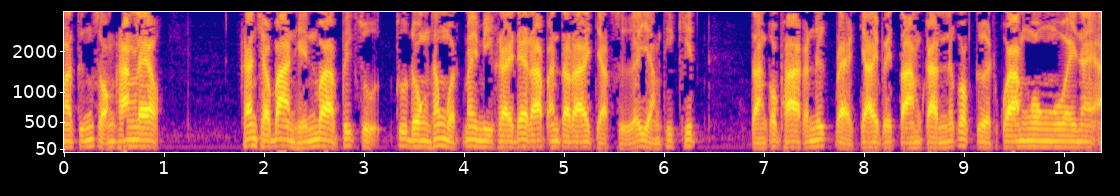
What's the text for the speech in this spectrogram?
มาถึงสองครั้งแล้วครั้นชาวบ้านเห็นว่าภิกษุทุดงทั้งหมดไม่มีใครได้รับอันตรายจากเสืออย่างที่คิด ต่างก็พากันนึกแปลกใจไปตามกัน แล้วก็เกิดความงงงวยในอ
